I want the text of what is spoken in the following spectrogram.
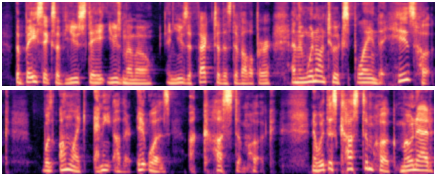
the basics of use state, use memo, and use effect to this developer, and then went on to explain that his hook was unlike any other. It was a custom hook. Now, with this custom hook, Monad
